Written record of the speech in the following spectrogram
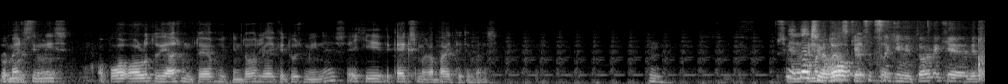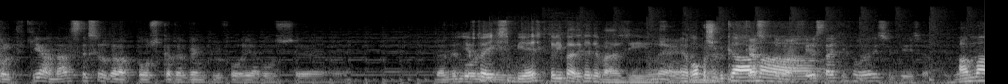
Το μέχρι στιγμής, οπό- όλο το διάστημα που το έχω στο κινητό, δηλαδή αρκετούς μήνες, έχει 16 MB κατεβάσει. Μμ. Σε μια εντάξει, ακόμα Τώρα εγώ- σκέφτομαι ότι στο κινητό είναι και διαφορετική ανάλυση, δεν ξέρω τώρα πώς κατεβαίνει η πληροφορία, πώς... Ε, δηλαδή δεν Γι' αυτό μπορεί- έχει CBS και τα λοιπά, δεν κατεβάζει. Ναι, όσο- Εγώ προσωπικά ειδικά άμα- στις φωτογραφίες θα έχει φοβερή συμπίεση αυτή. Άμα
